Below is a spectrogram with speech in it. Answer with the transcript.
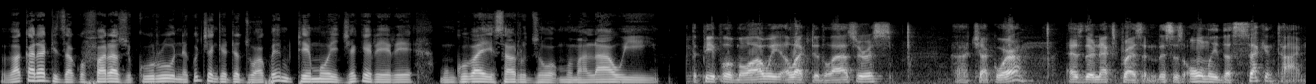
vakaratidza kufara zvikuru nekuchengetedzwa kwemitemo yejekerere munguva yesarudzo mumalawi. The people of malawi elected lazarus uh, chakwera as their next president. This is only the second time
